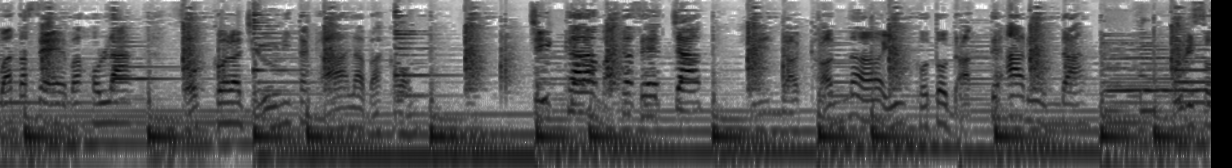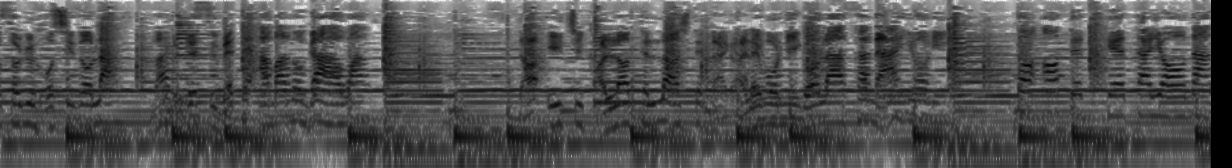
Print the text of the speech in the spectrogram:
渡せばほら。そこら中に宝箱力任せちゃ。開かないことだってあるんだ。降り注ぐ星空。まるで全て天の川。一から照らして流れを濁らさないように。取ってつけたような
